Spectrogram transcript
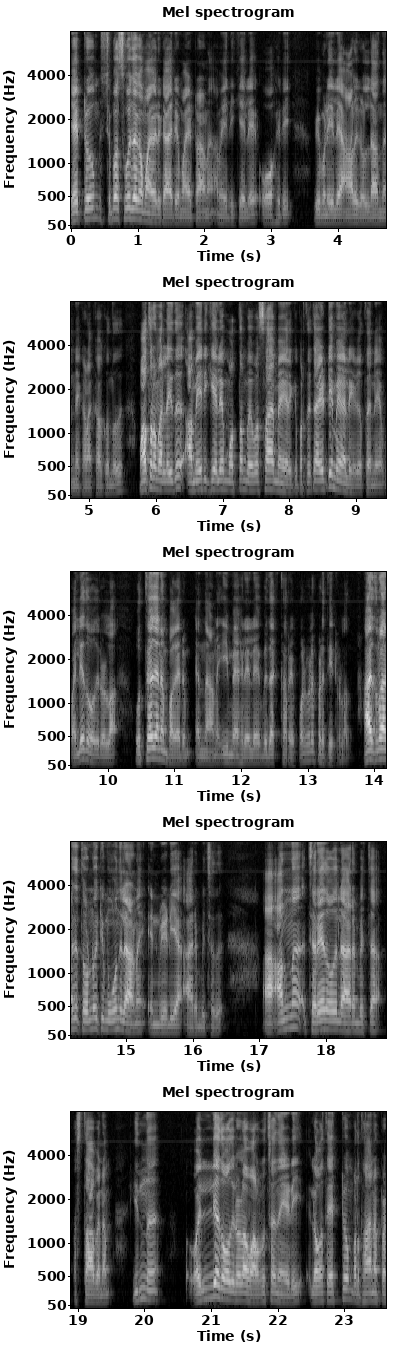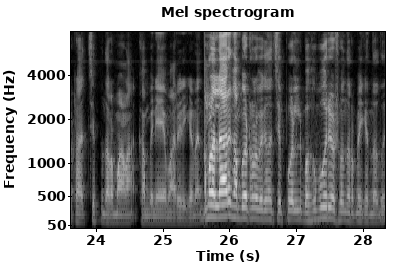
ഏറ്റവും ശുഭസൂചകമായ ഒരു കാര്യമായിട്ടാണ് അമേരിക്കയിലെ ഓഹരി വിപണിയിലെ ആളുകളെല്ലാം തന്നെ കണക്കാക്കുന്നത്. മാത്രമല്ല ഇത് അമേരിക്കയിലെ മൊത്തം വ്യവസായ മേഖലയ്ക്ക് പ്രത്യേകിച്ച് ഐ ടി മേഖലയ്ക്കൊക്കെ തന്നെ വലിയ തോതിലുള്ള ഉത്തേജനം പകരും എന്നാണ് ഈ മേഖലയിലെ വിദഗ്ധർ ഇപ്പോൾ വെളിപ്പെടുത്തിയിട്ടുള്ളത്. ആയിരത്തി തൊള്ളായിരത്തി തൊണ്ണൂറ്റി മൂന്നിലാണ് എൻവിഡിയ ആരംഭിച്ചത്. അന്ന് ചെറിയ തോതിൽ ആരംഭിച്ച സ്ഥാപനം ഇന്ന് വലിയ തോതിലുള്ള വളർച്ച നേടി ലോകത്തെ ഏറ്റവും പ്രധാനപ്പെട്ട ചിപ്പ് നിർമ്മാണ കമ്പനിയായി മാറിയിരിക്കുകയാണ്. നമ്മളെല്ലാവരും കമ്പ്യൂട്ടറിൽ ഉപയോഗിക്കുന്ന ചിപ്പുകളിൽ ബഹുഭൂരിപക്ഷവും നിർമ്മിക്കുന്നത്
